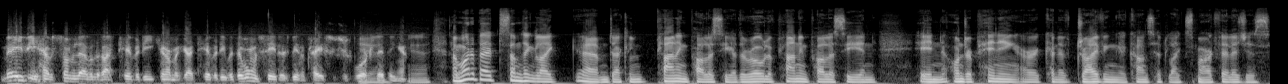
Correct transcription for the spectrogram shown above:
maybe have some level of activity, economic activity, but they won't see it as being a place which is worth yeah, living in. Yeah. And what about something like um, Declan, planning policy or the role of planning policy in in underpinning or kind of driving a concept like smart villages?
